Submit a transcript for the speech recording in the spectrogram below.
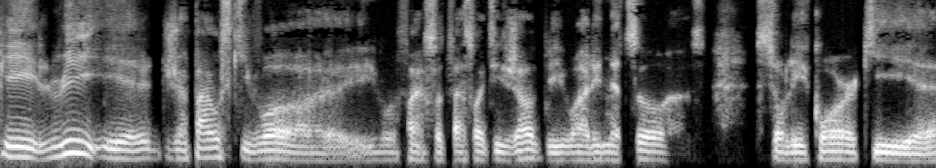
Puis lui, je pense qu'il va, euh, il va faire ça de façon intelligente, puis il va aller mettre ça euh, sur les corps qui, euh,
